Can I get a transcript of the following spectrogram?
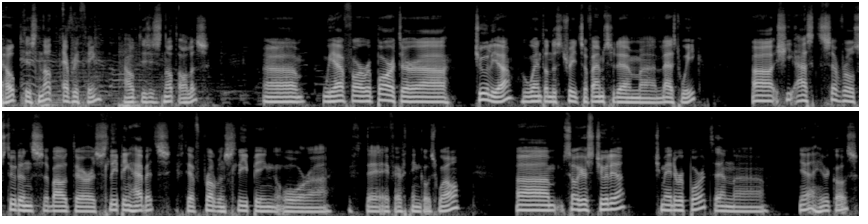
I hope this is not everything. I hope this is not alles. Um, we have our reporter uh, Julia, who went on the streets of Amsterdam uh, last week. Uh, she asked several students about their sleeping habits, if they have problems sleeping, or uh, if they if everything goes well. Um, so here's Julia. She made a report, and uh, yeah, here it goes.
